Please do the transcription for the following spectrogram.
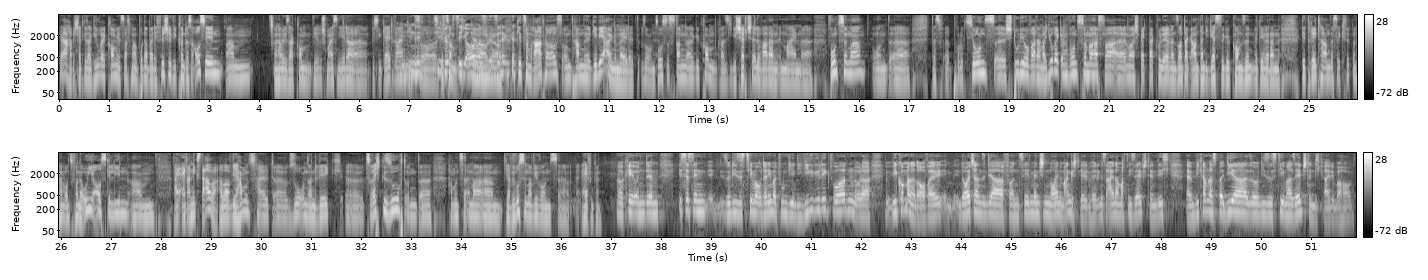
ja, habe ich halt gesagt, Jurek, komm, jetzt lass mal Butter bei die Fische. Wie könnte das aussehen? Ähm, dann haben wir gesagt, komm, wir schmeißen jeder ein äh, bisschen Geld rein, geht, zur, geht, zum, Euro genau, genau, geht zum Rathaus und haben eine GWR angemeldet. So und so ist es dann äh, gekommen. Quasi die Geschäftsstelle war dann in meinem äh, Wohnzimmer und äh, das äh, Produktionsstudio war dann bei Jurek im Wohnzimmer. Es war äh, immer spektakulär, wenn Sonntagabend dann die Gäste gekommen sind, mit denen wir dann gedreht haben. Das Equipment haben wir uns von der Uni ausgeliehen, ähm, weil einfach nichts da war. Aber wir haben uns halt äh, so unseren Weg äh, zurechtgesucht und äh, haben uns da immer, ähm, ja, wir wussten immer, wie wir uns äh, helfen können. Okay, und ähm, ist das denn so dieses Thema Unternehmertum die in die Wiege gelegt worden oder wie kommt man da drauf? Weil in Deutschland sind ja von zehn Menschen neun im Angestelltenverhältnis, einer macht sich selbstständig. Ähm, wie kam das bei dir, so dieses Thema Selbstständigkeit überhaupt?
